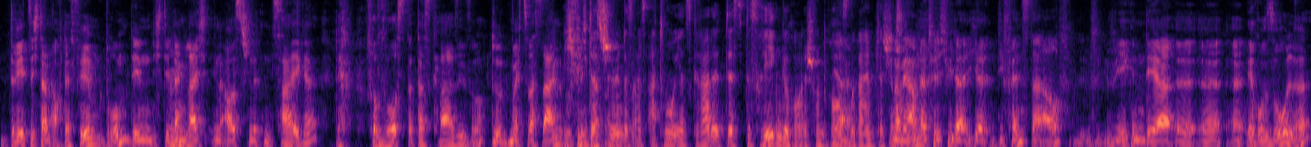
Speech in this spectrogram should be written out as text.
dreht sich dann auch der Film drum, den ich dir mhm. dann gleich in Ausschnitten zeige. Der verwurstet das quasi so. Du möchtest was sagen? Ich finde das schön, dass als Atmo jetzt gerade das, das Regengeräusch von draußen ja. reinplätschert. Genau, wir haben natürlich wieder hier die Fenster auf, wegen der äh, äh, Aerosole.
